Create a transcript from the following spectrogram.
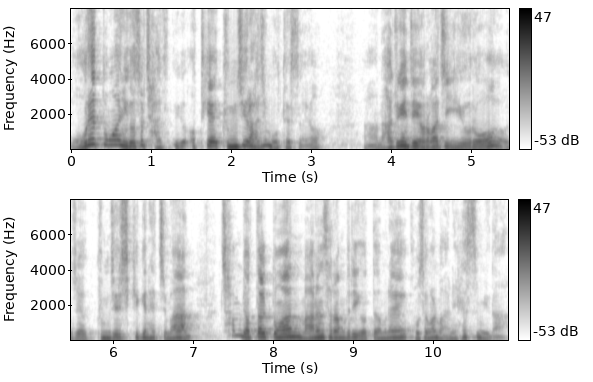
오랫동안 이것을 자- 어떻게 금지를 하지 못했어요. 아, 나중에 이제 여러 가지 이유로 이제 금지를 시키긴 했지만 참 몇 달 동안 많은 사람들이 이것 때문에 고생을 많이 했습니다.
